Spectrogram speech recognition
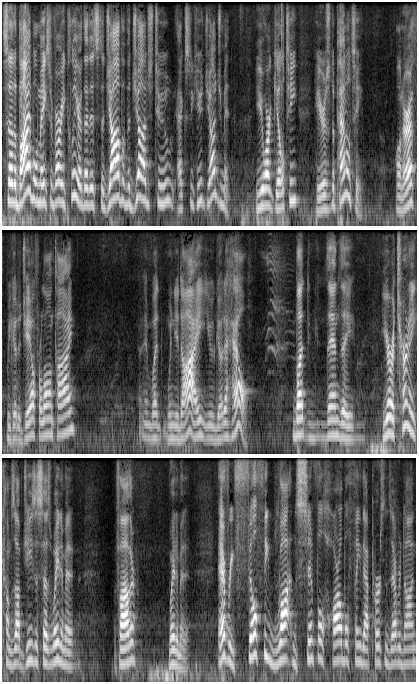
So the Bible makes it very clear that it's the job of a judge to execute judgment. You are guilty. Here's the penalty. On earth, we go to jail for a long time. But when you die, you go to hell. But then the your attorney comes up. Jesus says, "Wait a minute, Father. Wait a minute. Every filthy, rotten, sinful, horrible thing that person's ever done,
